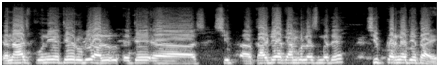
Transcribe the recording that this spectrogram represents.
त्यांना आज पुणे येथे रुबी हॉल येथे शिप कार्डियाक ॲम्ब्युलन्समध्ये शिफ्ट करण्यात येत आहे.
